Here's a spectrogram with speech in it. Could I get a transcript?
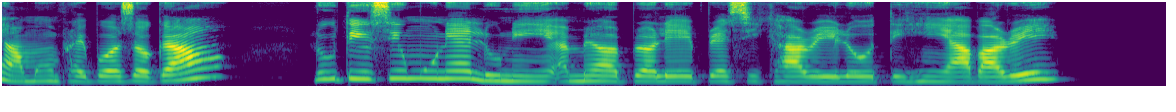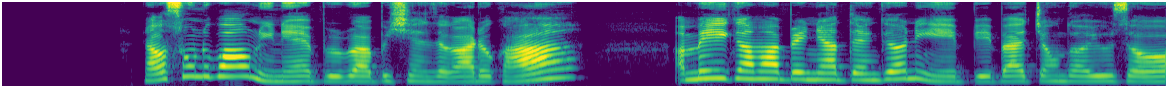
ဟာမွန်ဖိတ်ပေါ်စောကောင်လူတီစီမှုနဲ့လူနေအမြော်ပရလေးပရက်စီခါရီလို့တည်ဟင်ရပါရီ။ နောက်ဆုံးတစ်ပေါက်အနေနဲ့ဘရဘပီရှင်စကားတို့ကအမေရိကန်မှာပညာသင်ကျောင်းနေပြေပကျောင်းတော်ယူဆို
